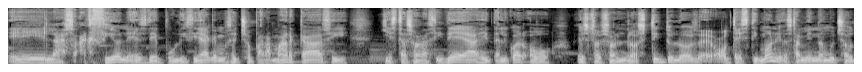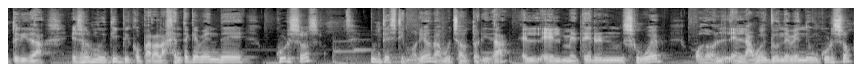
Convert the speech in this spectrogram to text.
eh, las acciones de publicidad que hemos hecho para marcas y, estas son las ideas y tal y cual, o estos son los títulos eh, o testimonios, también da mucha autoridad. Eso es muy típico para la gente que vende cursos, un testimonio da mucha autoridad. El, meter en su web o en la web donde vende un curso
